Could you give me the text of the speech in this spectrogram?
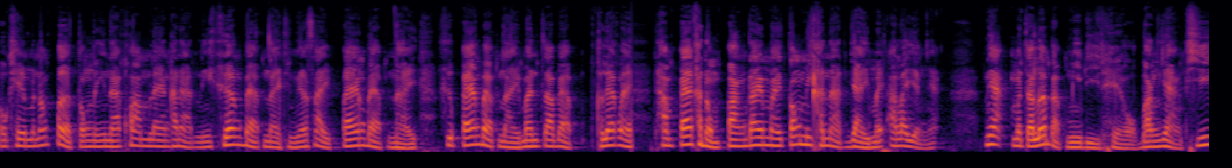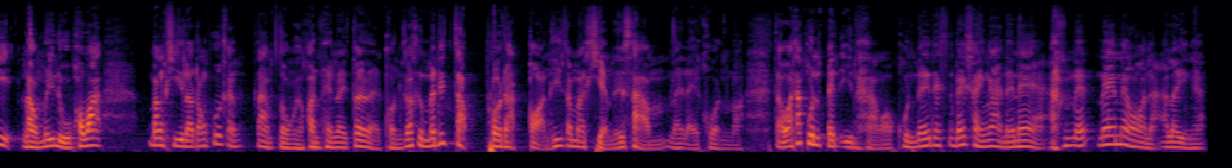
โอเค มันต้องเปิดตรงนี้นะ ความแรงขนาดนี้เครื่องแบบไหนถึงจะใส่แป้งแบบไหน คือแป้งแบบไหนมันจะแบบเขาเรียกอะไรทำแป้งขนมปังได้ไหมต้องมีขนาดใหญ่ไหมอะไรอย่างเงี้ยเนี่ยมันจะเริ่มแบบมี detail บางอย่างที่เราไม่รู้เพราะว่า บางทีเราต้องพูดกันตามตรงกับ content writer หลายคนก็คือไม่ได้จับ Product ก่อนที่จะมาเขียนด้วยซ้ำหลายๆคนเนาะแต่ว่าถ้าคุณเป็น in-house คุณได้ได้ได้ใช้งานแน่ๆแน่แน่นอนอะอะไรอย่างเงี้ย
